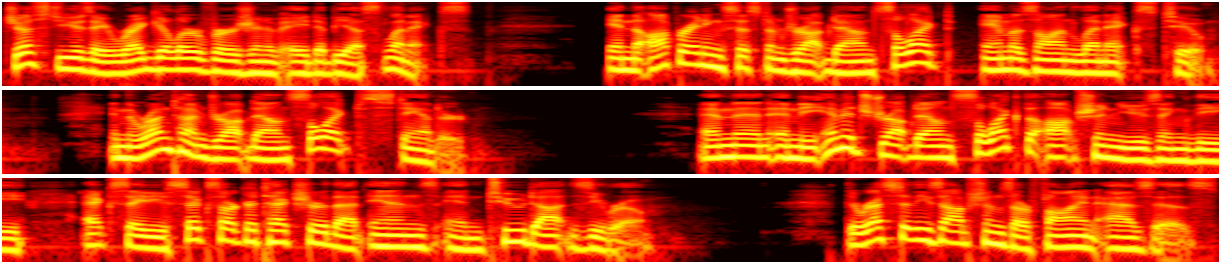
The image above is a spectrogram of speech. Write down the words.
just use a regular version of AWS Linux. In the operating system dropdown, select Amazon Linux 2. In the runtime dropdown, select Standard. And then in the image dropdown, select the option using the x86 architecture that ends in 2.0. The rest of these options are fine as is.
